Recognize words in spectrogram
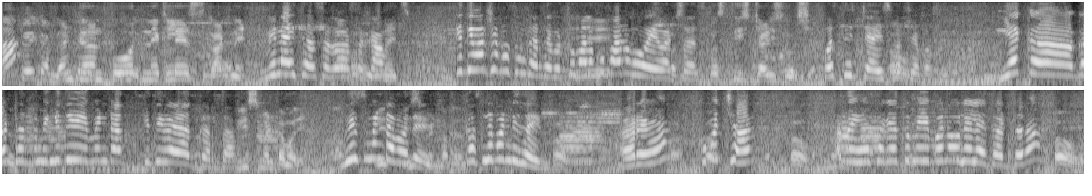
हा? गंठन गंठन पोत नेकलेस गाठणे. विणायचं सगळं असं काम. विणायचं. किती वर्षापासून करताय बरं? तुम्हाला खूप अनुभव आहे वाटतं पस्तीस चाळीस वर्ष. पस्तीस चाळीस हो. वर्षापासून. एक अं, गंठन तुम्ही किती मिनिटात किती वेळात करता? वीस मिनिटामध्ये. वीस मिनिटामध्ये? मिनिटामध्ये. कसले पण डिझाईन हो. अरे वा खूपच छान. हो. आता हे सगळे तुम्ही बनवलेले आहेत वाटतं ना? हो. हो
